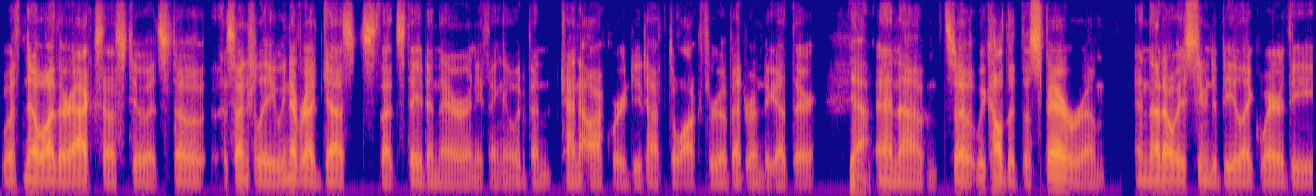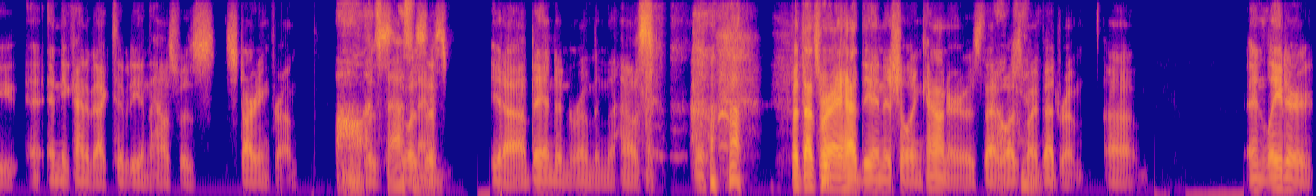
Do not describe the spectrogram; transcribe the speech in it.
with no other access to it. So essentially, we never had guests that stayed in there or anything. It would have been kind of awkward. You'd have to walk through a bedroom to get there. Yeah. And um, so we called it the spare room. And that always seemed to be like where the any kind of activity in the house was starting from. oh Was, that's was fascinating this yeah abandoned room in the house? but that's where I had the initial encounter. It was that was my bedroom. Um, and later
